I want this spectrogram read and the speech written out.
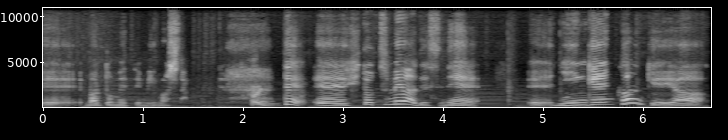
えーまとめてみました。はい。で、えー一つ目はですね、えー人間関係や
